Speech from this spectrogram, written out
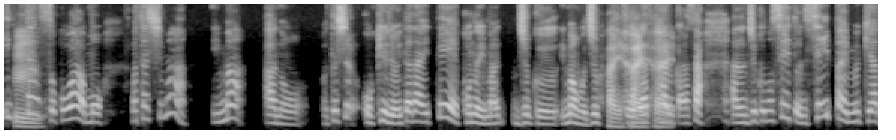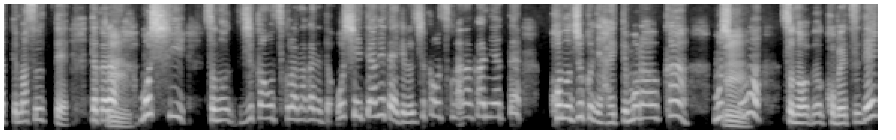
一うん。旦そこはもう私は今あの私お給料いただいてこの今塾今も塾はいはいはい。やってはるからさ、あの塾の生徒に精一杯向き合ってますって。だから、うん。もしその時間を作らなあかんやったら教えてあげたいけど時間を作らなあかんやったらこの塾に入ってもらうかもしくはその個別で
